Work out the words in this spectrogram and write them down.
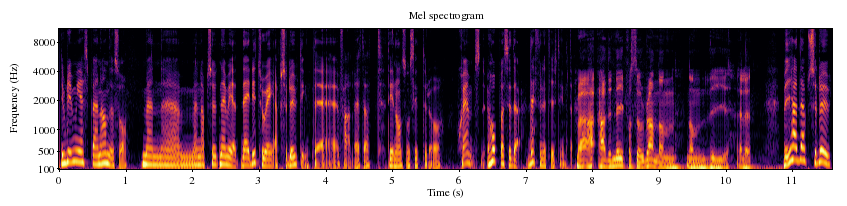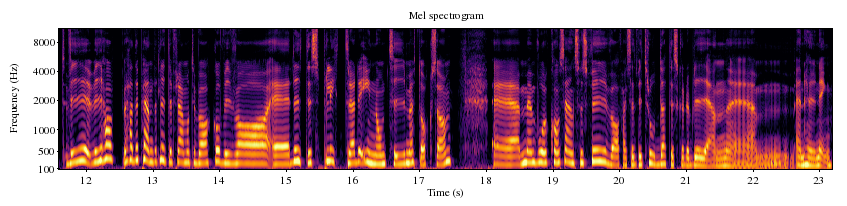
det blir mer spännande så. Men, men absolut, nej, nej det tror jag absolut inte fallet att det är någon som sitter och skäms nu. Jag hoppas jag dör. Definitivt inte. Men hade ni på Storbrand någon, någon vy? Eller? Vi hade absolut. Vi, vi hade pendlat lite fram och tillbaka och vi var eh, lite splittrade inom teamet också. Eh, men vår konsensusvy var faktiskt att vi trodde att det skulle bli en, eh, en höjning.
